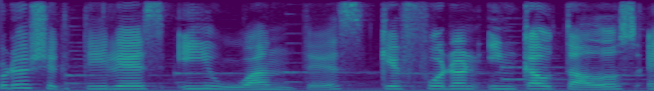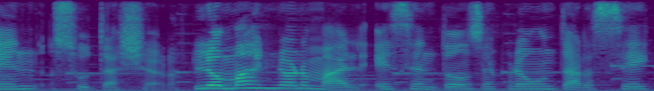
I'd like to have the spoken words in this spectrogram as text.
proyectiles y guantes que fueron incautados en su taller. Lo más normal es entonces preguntarse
